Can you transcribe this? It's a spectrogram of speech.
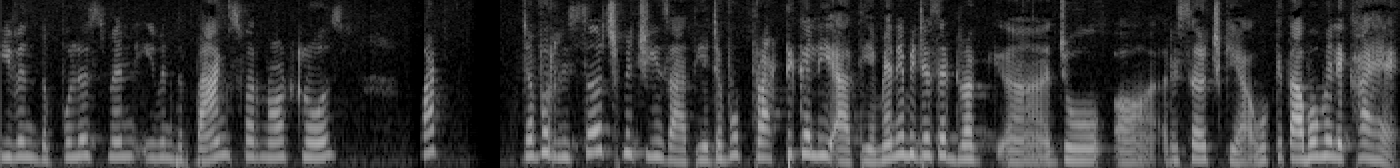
the the even the policemen, even the banks were not closed. जब वो रिसर्च में चीज़ आती है, जब वो प्रैक्टिकली आती है, मैंने भी जैसे ड्रग जो रिसर्च किया, वो किताबों में लिखा है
